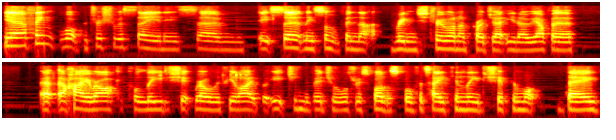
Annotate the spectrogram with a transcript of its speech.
Yeah, I think what Patricia was saying is um, it's certainly something that rings true on a project. You know, we have a a, a hierarchical leadership role, if you like, but each individual is responsible for taking leadership in what they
